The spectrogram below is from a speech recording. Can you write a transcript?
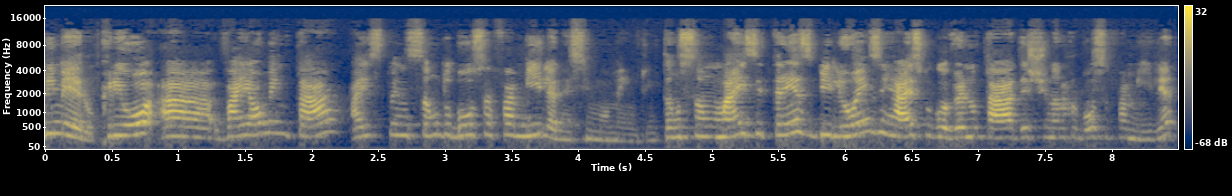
Primeiro, criou a, vai aumentar a extensão do Bolsa Família nesse momento. Então, são mais de 3 bilhões de reais que o governo está destinando para o Bolsa Família,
